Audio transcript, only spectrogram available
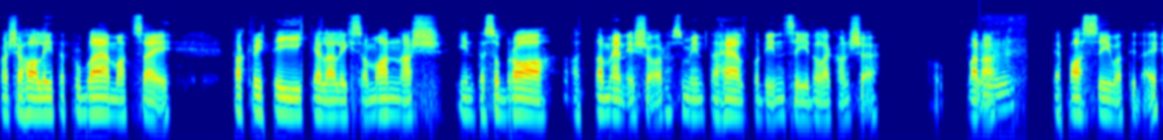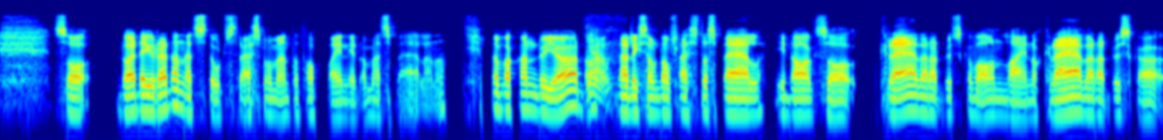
kanske har lite problem att säga ta kritik eller liksom annars inte så bra att ta människor som inte är helt på din sida eller kanske bara mm. är passiva till dig. Så då är det ju redan ett stort stressmoment att hoppa in i de här spelen. Men vad kan du göra då? Ja. När liksom de flesta spel idag så kräver att du ska vara online och kräver att du ska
